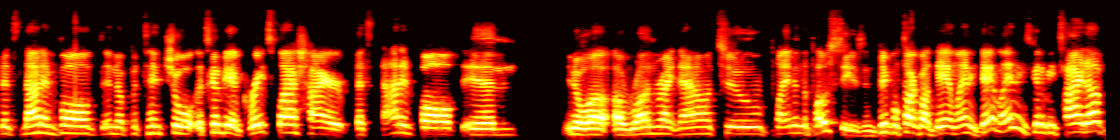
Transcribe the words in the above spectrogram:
that's not involved in a potential? It's going to be a great splash hire that's not involved in you know, a, a, run right now to playing in the postseason. People talk about Dan Lanning. Dan Lanning's going to be tied up,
